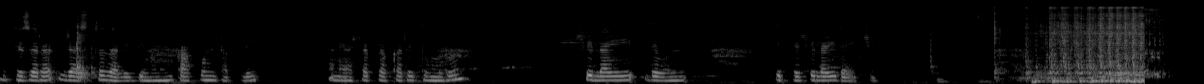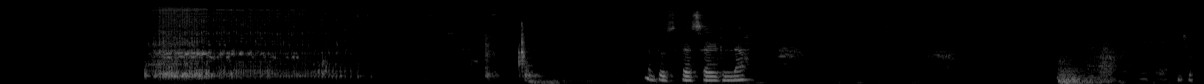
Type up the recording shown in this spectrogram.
इथे जरा जास्त झाली ती म्हणून कापून टाकली. आणि अशा प्रकारे दुमडून शिलाई देऊन इथे शिलाई द्यायची. दुसऱ्या साईडला जी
